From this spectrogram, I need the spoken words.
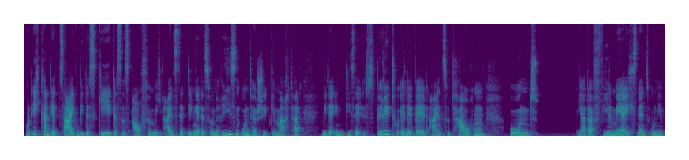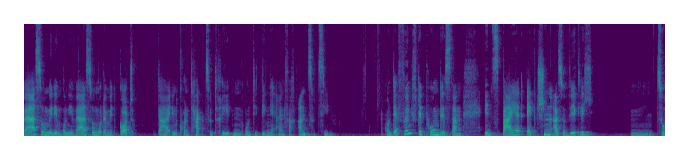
Und ich kann dir zeigen, wie das geht. Das ist auch für mich eins der Dinge, das so einen riesen Unterschied gemacht hat, wieder in diese spirituelle Welt einzutauchen und ja, da viel mehr, ich nenne es Universum, mit dem Universum oder mit Gott da in Kontakt zu treten und die Dinge einfach anzuziehen. Und der fünfte Punkt ist dann Inspired Action, also wirklich mm, zu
